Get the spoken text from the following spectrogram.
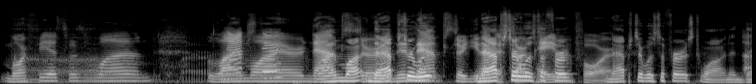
Morpheus was Uh, one. LimeWire, Napster, LimeWire, Napster, Napster. was, You had to Napster start was the first. for. Napster was the first one, and then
